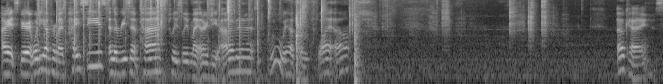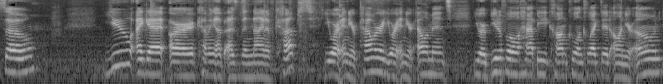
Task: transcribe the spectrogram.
All right, Spirit, what do you have for my Pisces and the recent past? Please leave my energy out of it. Ooh, we had some fly out. Okay, so you, I get, are coming up as the Nine of Cups. You are in your power, you are in your element. You are beautiful, happy, calm, cool, and collected on your own.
